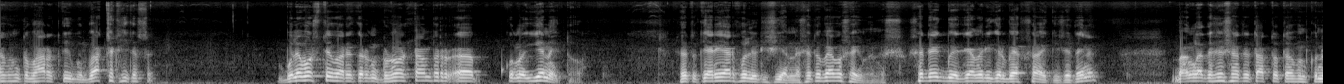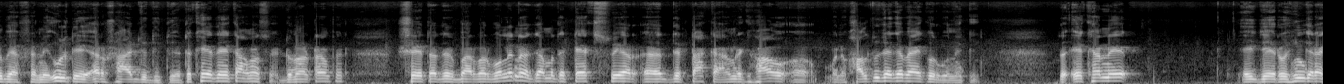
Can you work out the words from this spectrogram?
তখন তো ভারতকেই বলবে? আচ্ছা ঠিক আছে। বলে বসতে পারে, কারণ ডোনাল্ড ট্রাম্পের কোনো ইয়ে নেই তো। সে তো ক্যারিয়ার পলিটিশিয়ান না সে তো ব্যবসায়ী মানুষ। সে দেখবে যে আমেরিকার ব্যবসা হয় কিছু তাই না? বাংলাদেশের সাথে তার তো তেমন কোনো ব্যবসা নেই উল্টে আরও সাহায্য দিতে হয়। তো খেয়ে দেয়ে কাম আছে ডোনাল্ড ট্রাম্পের। সে তাদের বারবার বলে না যে আমাদের ট্যাক্স পেয়ার দের টাকা আমরা কি আহ, মানে ফালতু জায়গায় ব্যয় করব নাকি? তো এখানে এই যে রোহিঙ্গারা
